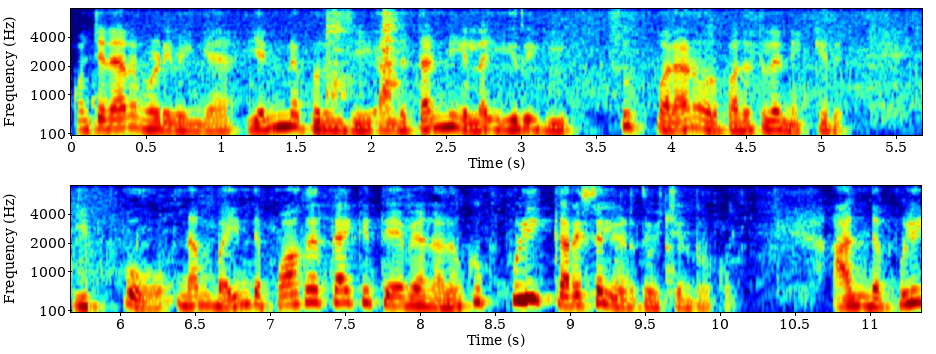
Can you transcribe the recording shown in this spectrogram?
கொஞ்ச நேரம் மூடி வைங்க. எண்ணெய் பிரிஞ்சு அந்த தண்ணியெல்லாம் இறுகி சூப்பரான ஒரு பதத்தில் நிற்கிது இப்போது நம்ம இந்த பாகற்காய்க்கு தேவையான அளவுக்கு புளி கரைசல் எடுத்து வச்சுருக்கோம். அந்த புளி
